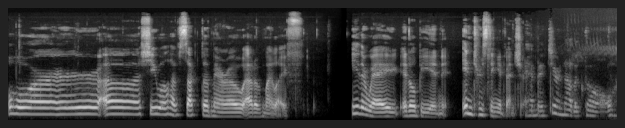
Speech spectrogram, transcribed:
or uh, she will have sucked the marrow out of my life. Either way, it'll be an interesting adventure. Emmett, you're not a doll.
